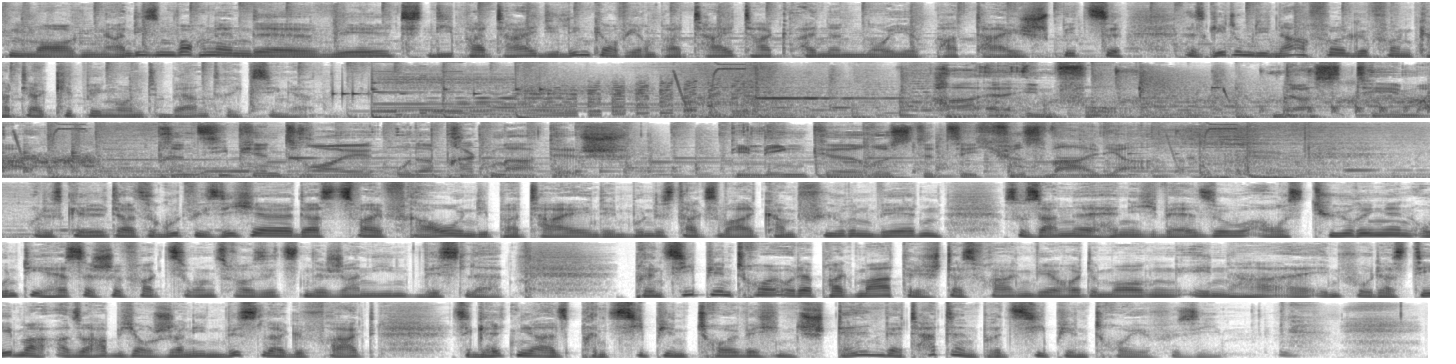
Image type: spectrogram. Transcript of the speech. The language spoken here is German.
Guten Morgen. An diesem Wochenende wählt die Partei Die Linke auf ihrem Parteitag eine neue Parteispitze. Es geht um die Nachfolge von Katja Kipping und Bernd Rixinger. HR Info. Das Thema. Prinzipientreu oder pragmatisch? Die Linke rüstet sich fürs Wahljahr. Und es gilt also gut wie sicher, dass zwei Frauen die Partei in den Bundestagswahlkampf führen werden. Susanne Hennig-Welsow aus Thüringen und die hessische Fraktionsvorsitzende Janine Wissler. Prinzipientreu oder pragmatisch? Das fragen wir heute Morgen in HR Info. Das Thema, also habe ich auch Janine Wissler gefragt. Sie gelten ja als prinzipientreu. Welchen Stellenwert hat denn Prinzipientreue für Sie?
